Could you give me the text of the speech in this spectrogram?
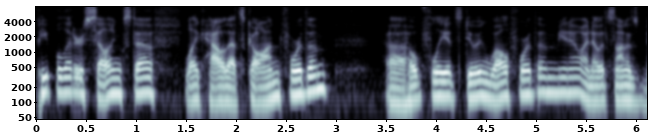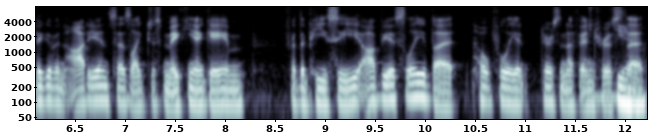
people that are selling stuff like how that's gone for them. Uh, hopefully, it's doing well for them. You know, I know it's not as big of an audience as like just making a game for the PC, obviously, but hopefully, it, there's enough interest Yeah. that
